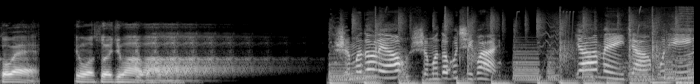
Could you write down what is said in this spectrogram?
各位，听我说一句话好不好？什么都聊，什么都不奇怪，亚美讲不停。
